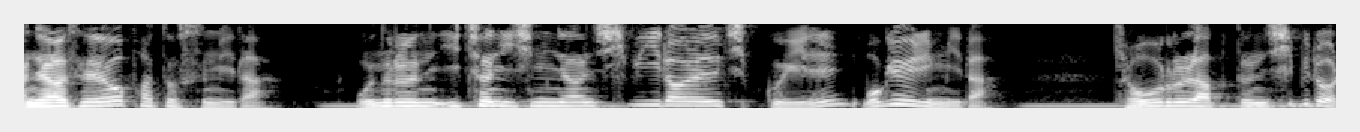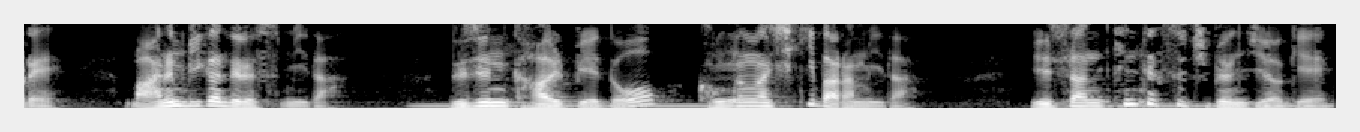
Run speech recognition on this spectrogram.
안녕하세요. 파토스입니다. 오늘은 2020년 11월 19일 목요일입니다. 겨울을 앞둔 11월에 많은 비가 내렸습니다. 늦은 가을비에도 건강하시기 바랍니다. 일산 킨텍스 주변 지역에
